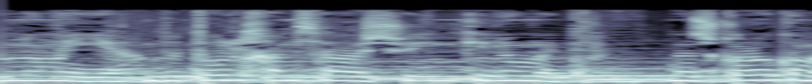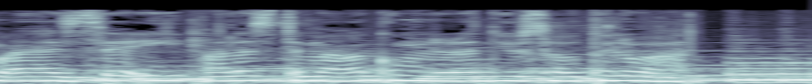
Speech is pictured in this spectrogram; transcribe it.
11800 بطول 25 كيلومتر. نشكركم أعزائي على استماعكم لراديو صوت الوعد.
